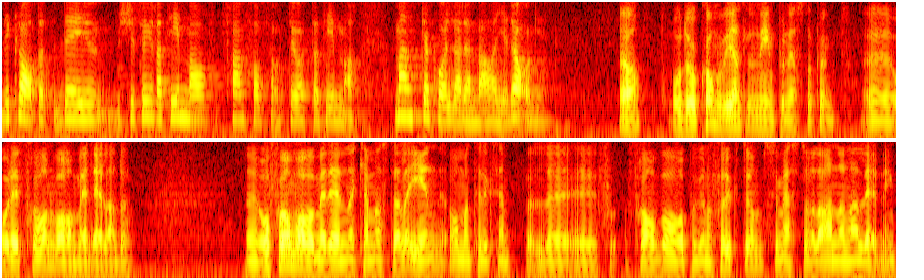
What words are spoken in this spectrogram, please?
det är klart att det är ju 24 timmar framför 48 timmar. Man ska kolla den varje dag. Ja, och då kommer vi egentligen in på nästa punkt. Eh, och det är frånvaromeddelande. Eh, och frånvaromeddelande kan man ställa in om man till exempel eh, är frånvaro på grund av sjukdom, semester eller annan anledning.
